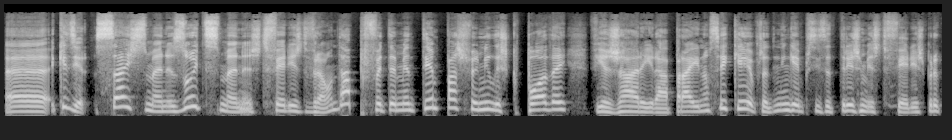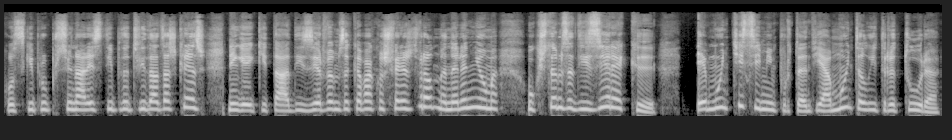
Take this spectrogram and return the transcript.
Uh, quer dizer, seis semanas, oito semanas de férias de verão dá perfeitamente tempo para as famílias que podem viajar, ir à praia e não sei o quê. Portanto, ninguém precisa de três meses de férias para conseguir proporcionar esse tipo de atividades às crianças. Ninguém aqui está a dizer vamos acabar com as férias de verão de maneira nenhuma. O que estamos a dizer é que é muitíssimo importante e há muita literatura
